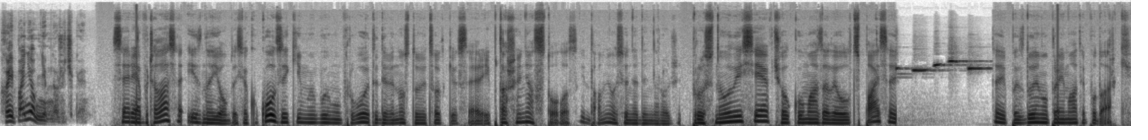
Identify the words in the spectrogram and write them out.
Хайпанем немножечко. Серія почалася і знайомтеся. Кукол, з яким ми будемо проводити 90% серії. Пташеня Столас. І да, в нього сьогодні день народження. Проснулися, в чолку мазали Old Spice і пиздуємо приймати подарки.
